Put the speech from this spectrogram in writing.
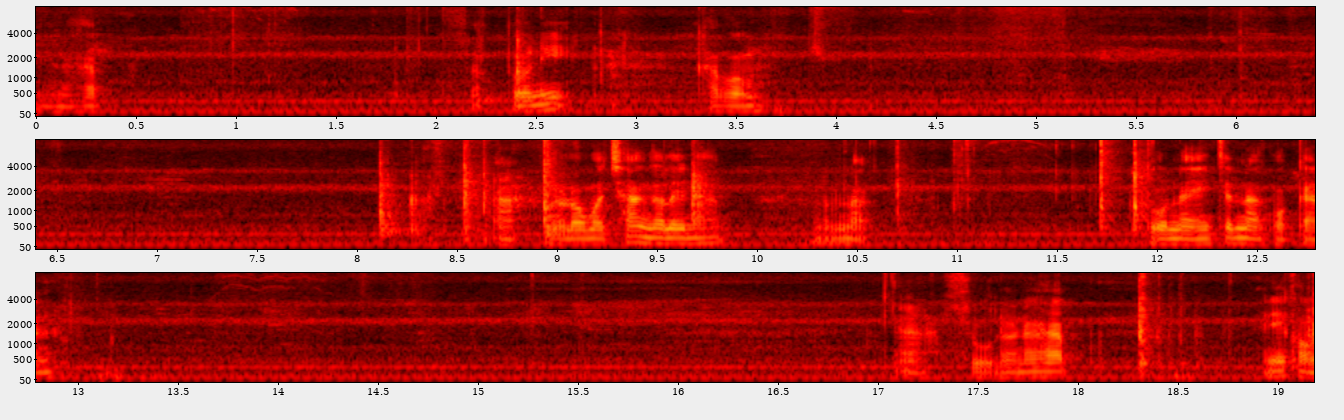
นี่นะครับ สับ ตัวนี้ครับผมอะเดี๋ยวเรามาชั่งกันเลยนะครับน้ำหนัก ตัวไหนจะหนักกว่ากันอะสูตรแล้วนะครับ อันนี้ของ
